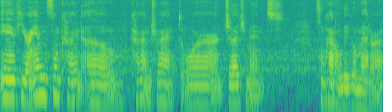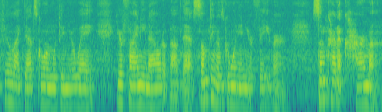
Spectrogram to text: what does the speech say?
if you're in some kind of contract or judgment, some kind of legal matter, I feel like that's going within your way. You're finding out about that. Something is going in your favor. Some kind of karma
